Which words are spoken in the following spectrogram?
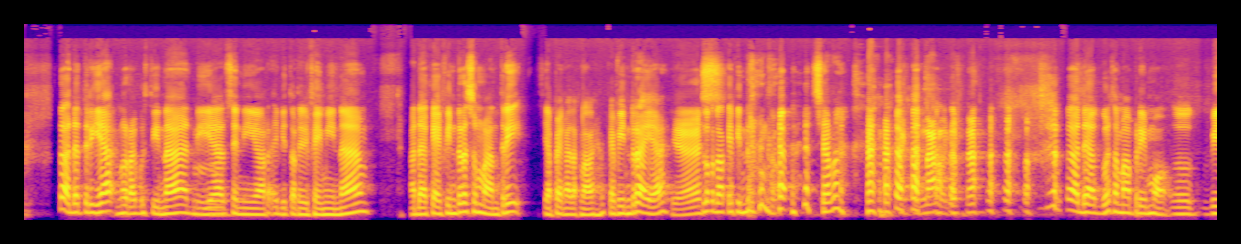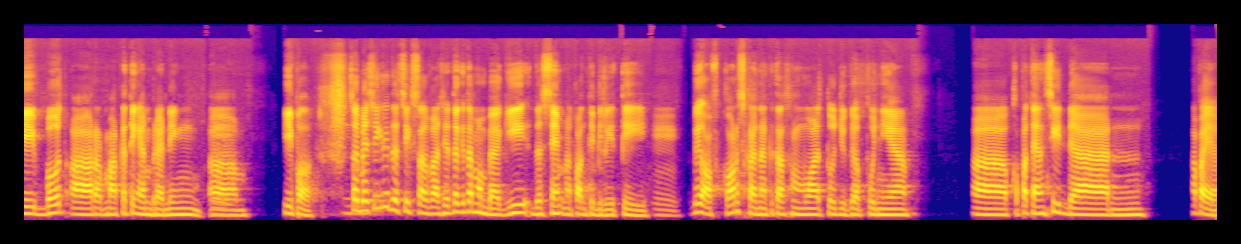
Itu ada Tria Nur Agustina, dia Hmm. senior editor di Femina. Ada Kevindra Sumantri. Siapa yang gak kenal Kevindra ya? Yes. Lu kenal Kevindra enggak? Siapa? kenal, kenal. ada gue sama Primo. We both are marketing and branding Hmm. um, people. So basically the six of us itu kita membagi the same accountability. Hmm. Tapi of course karena kita semua tuh juga punya uh, kompetensi dan apa ya,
